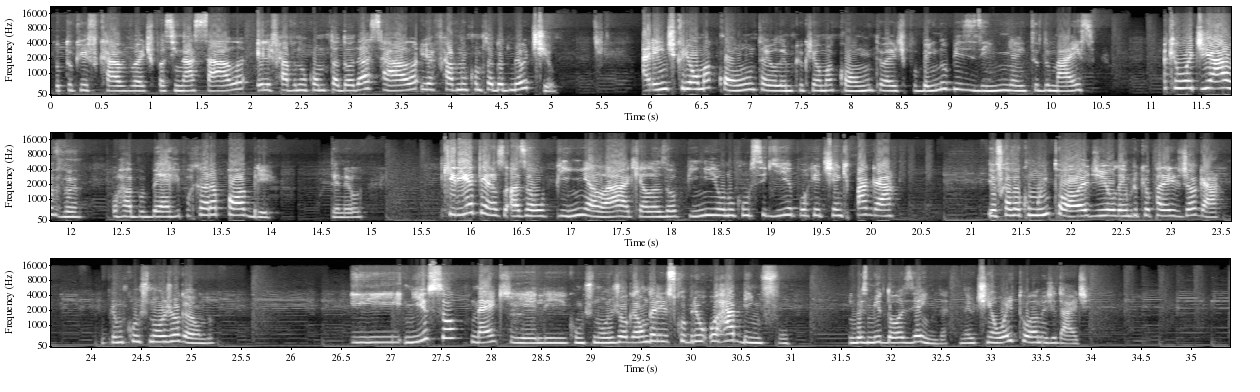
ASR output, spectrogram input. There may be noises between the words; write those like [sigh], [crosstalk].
outro que ficava, tipo assim, na sala, ele ficava no computador da sala e eu ficava no computador do meu tio. Aí a gente criou uma conta, eu lembro que eu criei uma conta, eu era, tipo, bem nubizinha e tudo mais. Só que eu odiava o Rabo BR porque eu era pobre, entendeu? Queria ter as, as roupinhas lá, aquelas roupinhas, e eu não conseguia porque tinha que pagar. E eu ficava com muito ódio e eu lembro que eu parei de jogar. O primo continuou jogando. E nisso, né, que ele continuou jogando, ele descobriu o Rabinfo. Em 2012 ainda. Né? Eu tinha 8 anos de idade.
